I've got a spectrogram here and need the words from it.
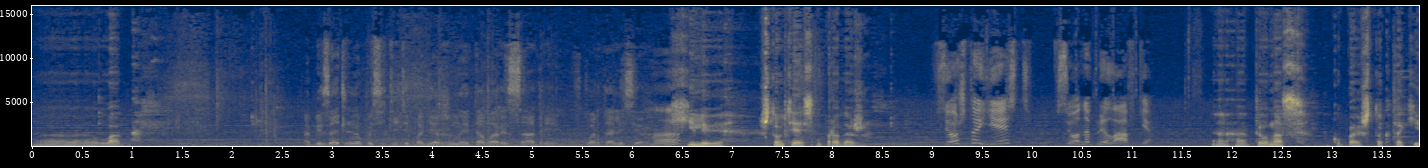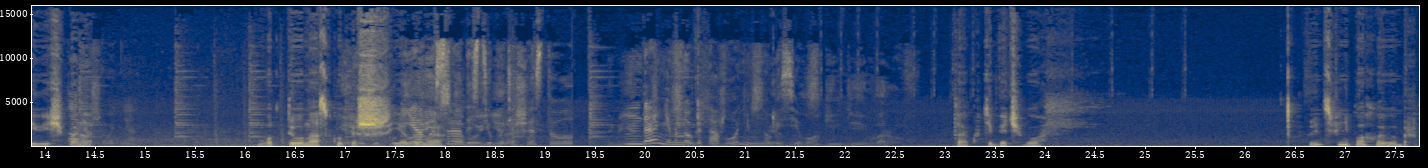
Э, ладно. Обязательно посетите подержанные товары Садри в квартале Сер. А? Хилеве, что у тебя есть на продажу? Все, что есть, все на прилавке. Ага, ты у нас покупаешь только такие вещи, Хорошего понятно. Дня. Вот ты у нас купишь, я, я думаю. Я с радостью путешествовал. Да, немного того, немного сего. Так, у тебя чего? В принципе, неплохой выбор.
